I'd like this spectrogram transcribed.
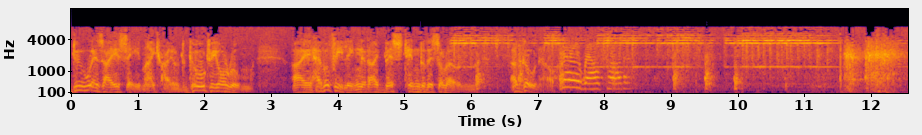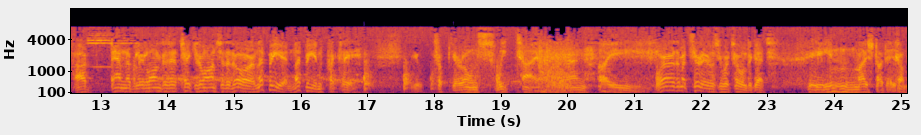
Do as I say, my child. Go to your room. I have a feeling that I'd best tend to this alone. I'll go now. Very well, Father. How damnably long does it take you to answer the door? Let me in. Let me in quickly. You took your own sweet time, man. I... Where are the materials you were told to get? In my study. Come.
